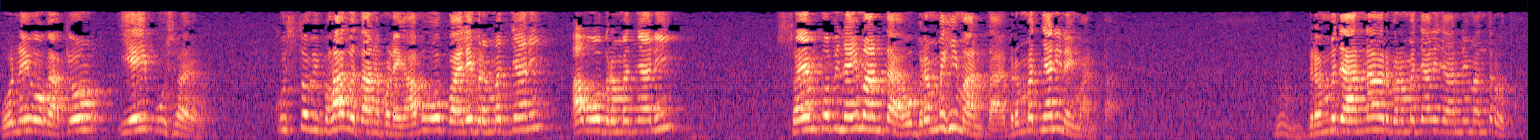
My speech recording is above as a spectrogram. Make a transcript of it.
वो नहीं होगा। क्यों? यही पूछ रहे हो। कुछ तो विभाग बताना पड़ेगा। अब वो पहले ब्रह्मज्ञानी अब वो ब्रह्मज्ञानी स्वयं को भी नहीं मानता है। वो ब्रह्म ही मानता है। ब्रह्मज्ञानी नहीं मानता। ब्रह्म जानना और ब्रह्मज्ञानी जानने में अंतर होता है।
